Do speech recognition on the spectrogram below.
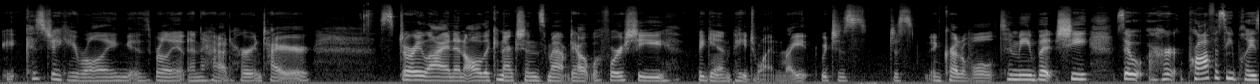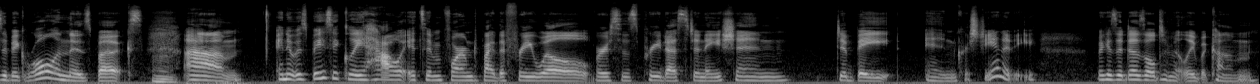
because J.K. Rowling is brilliant and had her entire storyline and all the connections mapped out before she began page one, right? Which is just incredible to me. But she, so her prophecy plays a big role in those books. Um, and it was basically how it's informed by the free will versus predestination debate in Christianity. Because it does ultimately become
